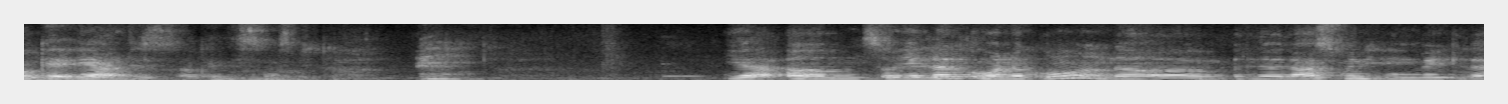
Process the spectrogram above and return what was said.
okay yeah this okay this must yeah so எல்லாருக்கும் வணக்கம். நான் இந்த லாஸ்ட் மினிட் இன்வைட்டில்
